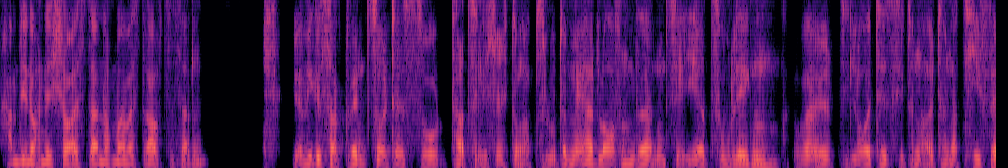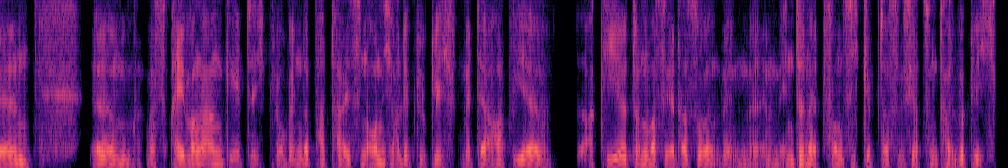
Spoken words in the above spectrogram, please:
Haben die noch eine Chance, da nochmal was draufzusatteln? Ja, wie gesagt, wenn sollte es so tatsächlich Richtung absolute Mehrheit laufen, werden sie eher zulegen, weil die Leute sie dann alternativ wählen. Ähm, was Aiwanger angeht, ich glaube, in der Partei sind auch nicht alle glücklich mit der Art, wie er agiert und was er da so im, im Internet von sich gibt. Das ist ja zum Teil wirklich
